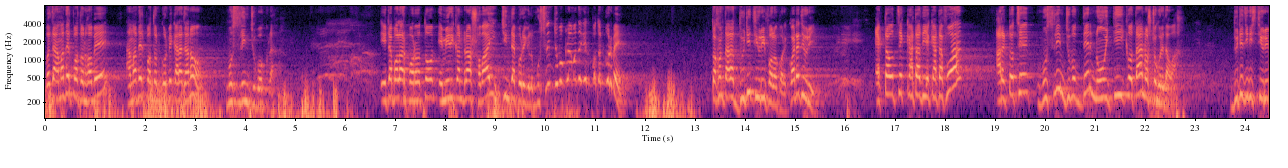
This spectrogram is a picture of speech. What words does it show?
বলছে, আমাদের পতন হবে, আমাদের পতন করবে কারা জানো? মুসলিম যুবকরা। এটা বলার পরও তো আমেরিকানরা সবাই চিন্তায় পড়ে গেল, মুসলিম যুবকরা আমাদেরকে পতন করবে? তখন তারা দুইটি থিওরি ফলো করে। কয়টা থিওরি? একটা হচ্ছে কাটা দিয়ে কাটা ফোয়া, আরেকটা হচ্ছে মুসলিম যুবকদের নৈতিকতা নষ্ট করে দেওয়া। দুইটা জিনিস থিওরি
